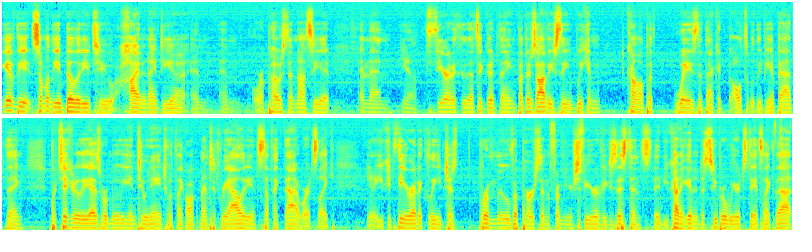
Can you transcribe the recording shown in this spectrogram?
give the someone the ability to hide an idea and, and or a post and not see it, and then you know theoretically that's a good thing. But there's obviously we can come up with ways that that could ultimately be a bad thing, particularly as we're moving into an age with like augmented reality and stuff like that, where it's like you know you could theoretically just remove a person from your sphere of existence, and you kind of get into super weird states like that.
